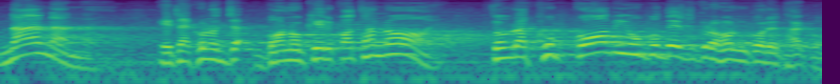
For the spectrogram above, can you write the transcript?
না না না, এটা কোনো গণকের কথা নয়। তোমরা খুব কমই উপদেশ গ্রহণ করে থাকো।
